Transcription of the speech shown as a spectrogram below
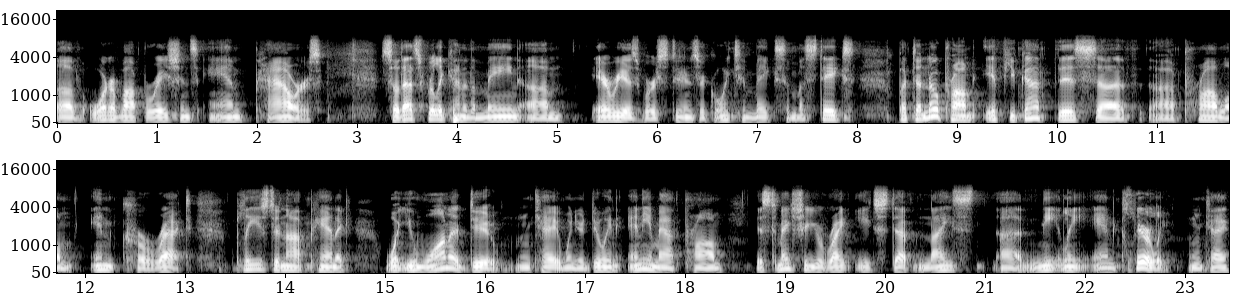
of order of operations and powers. So that's really kind of the main um, areas where students are going to make some mistakes. But no problem, if you got this uh, uh, problem incorrect, please do not panic. What you want to do, okay, when you're doing any math problem is to make sure you write each step nice, uh, neatly, and clearly, okay?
